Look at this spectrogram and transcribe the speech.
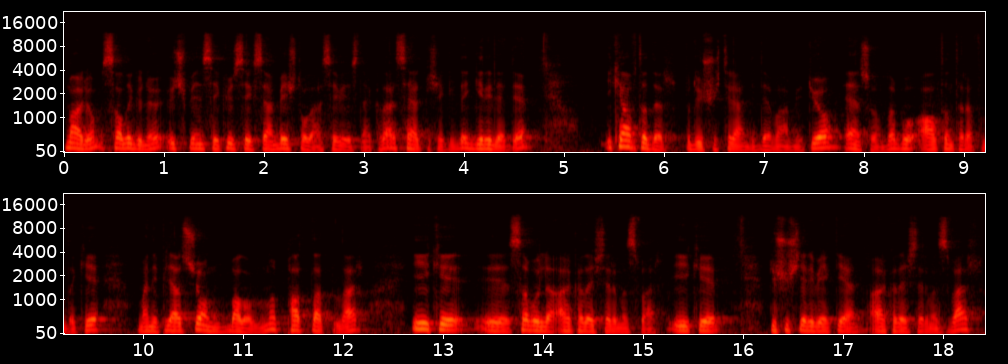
malum salı günü 3885 dolar seviyesine kadar sert bir şekilde geriledi. İki haftadır bu düşüş trendi devam ediyor. En sonunda bu altın tarafındaki manipülasyon balonunu patlattılar. İyi ki e, sabırlı arkadaşlarımız var. İyi ki düşüşleri bekleyen arkadaşlarımız var.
